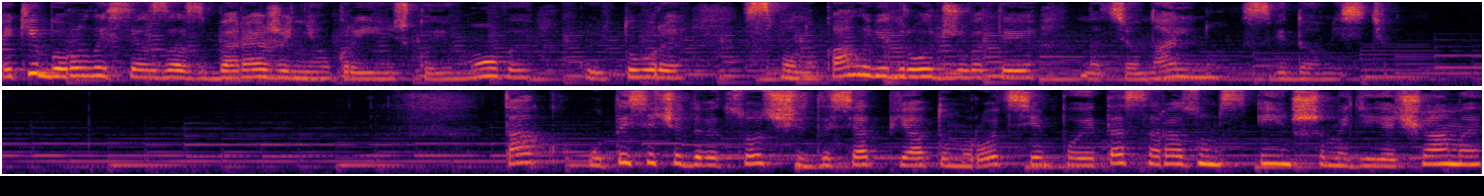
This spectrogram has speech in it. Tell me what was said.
які боролися за збереження української мови, культури, спонукали відроджувати національну свідомість. Так, у 1965 році поетеса разом з іншими діячами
